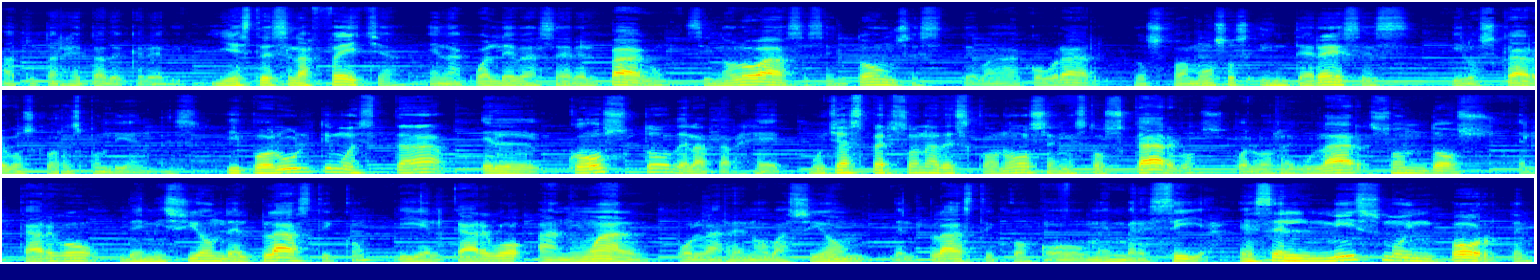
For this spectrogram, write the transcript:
a tu tarjeta de crédito. Y esta es la fecha en la cual debe hacer el pago. Si no lo haces, entonces te van a cobrar los famosos intereses y los cargos correspondientes. Y por último está el costo de la tarjeta. Muchas personas desconocen estos cargos, por lo regular son dos, el cargo de emisión del plástico y el cargo anual por la renovación del plástico o membresía. Es el mismo importe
